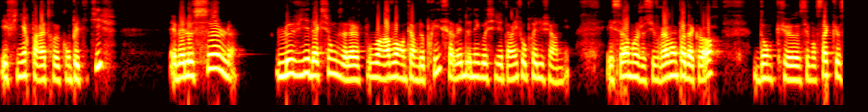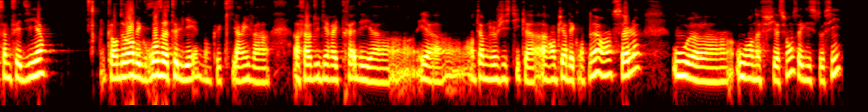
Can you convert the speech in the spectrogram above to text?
et finir par être compétitif, eh bien le seul levier d'action que vous allez pouvoir avoir en termes de prix, ça va être de négocier les tarifs auprès du fermier. Et ça, moi, je suis vraiment pas d'accord. Donc, euh, c'est pour ça que ça me fait dire qu'en dehors des gros ateliers, donc euh, qui arrivent à, faire du direct trade et, et en termes de logistique à, remplir des conteneurs hein, seuls ou, euh, ou en association, ça existe aussi.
